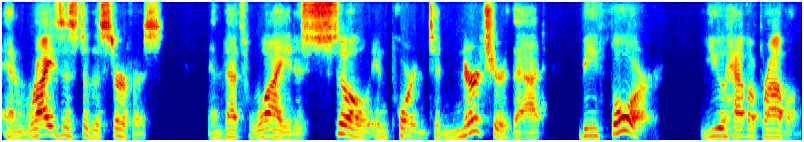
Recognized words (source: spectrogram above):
and rises to the surface. And that's why it is so important to nurture that before you have a problem.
